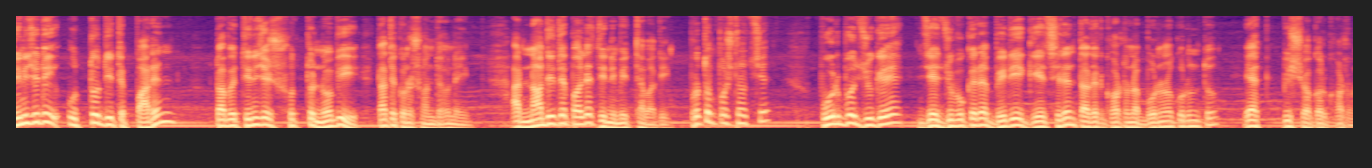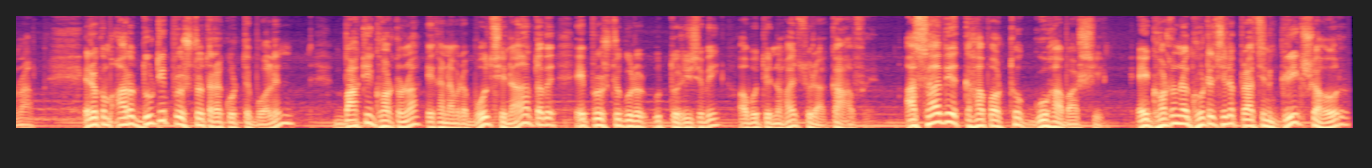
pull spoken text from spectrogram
তিনি যদি উত্তর দিতে পারেন, তবে তিনি যে সত্য নবী, তাতে কোনো সন্দেহ নেই। আর না দিতে পারলে তিনি মিথ্যাবাদী। প্রথম প্রশ্ন হচ্ছে, পূর্ব যুগে যে যুবকেরা বেরিয়ে গিয়েছিলেন, তাদের ঘটনা বর্ণনা করুন তো। এক বিস্ময়কর ঘটনা। এরকম আরও দুটি প্রশ্ন তারা করতে বলেন। বাকি ঘটনা এখানে আমরা বলছি না, তবে এই প্রশ্নগুলোর উত্তর হিসেবেই অবতীর্ণ হয় সুরা কাহাফে। আসাবে কাহাফ অর্থ গুহাবাসী। এই ঘটনা ঘটেছিল প্রাচীন গ্রিক শহর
